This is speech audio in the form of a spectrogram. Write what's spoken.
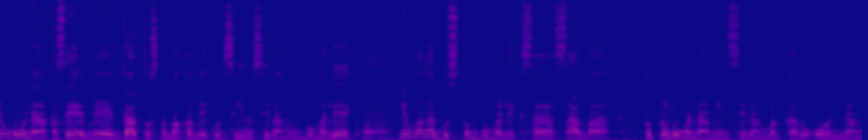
Yung una, kasi may datos naman kami kung sino silang bumalik. Yung mga gustong bumalik sa Saba, tutulungan namin silang magkaroon ng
